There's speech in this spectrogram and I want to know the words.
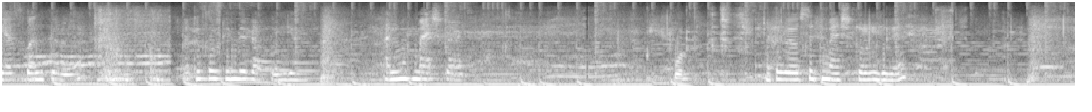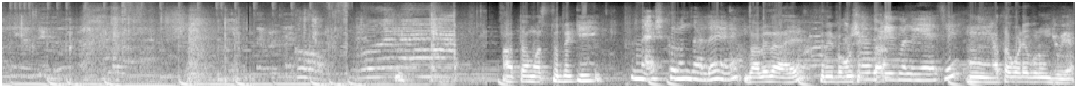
गॅस बंद करूया आता कोथिंबीर टाकून घेऊया आणि मग मॅश करायचं. आता व्यवस्थित मॅश करून घेऊया. आता मस्तपैकी मॅश करून झालंय. झालेलं आहे. तुम्ही बघू शकता. आता वडे बनवून घेऊया.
